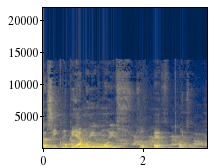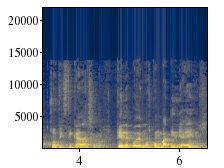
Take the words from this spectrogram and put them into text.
así como que ya muy, muy súper, ¿cómo se dice? sofisticadas que le podemos combatir ya a ellos.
